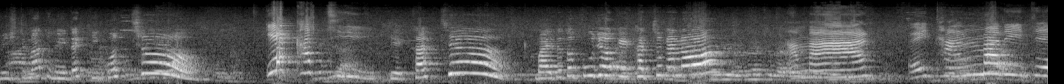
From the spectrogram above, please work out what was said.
মিষ্টিমা তুমি এটা কি করছ? কেক খাচ্ছি। কেক খাচ্ছ? বাড়িতে তো পুজো কেক খাচ্ছ কেন? আমার এই ঠান্ডা দিতে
